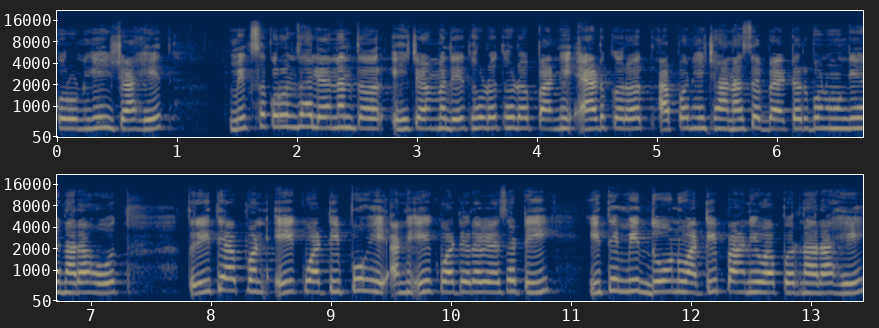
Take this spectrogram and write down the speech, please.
करून घ्यायचे आहेत. मिक्स करून झाल्यानंतर ह्याच्यामध्ये थोडं थोडं पाणी ॲड करत आपण हे छान असं बॅटर बनवून घेणार आहोत. तर इथे आपण एक वाटी पोहे आणि एक वाटी रव्यासाठी इथे मी दोन वाटी पाणी वापरणार आहे.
